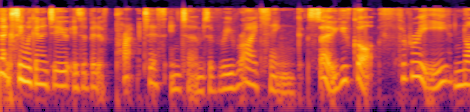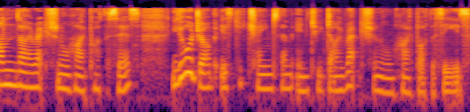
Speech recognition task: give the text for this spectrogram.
Next thing we're going to do is a bit of practice in terms of rewriting. So you've got three non-directional hypotheses. Your job is to change them into directional hypotheses.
